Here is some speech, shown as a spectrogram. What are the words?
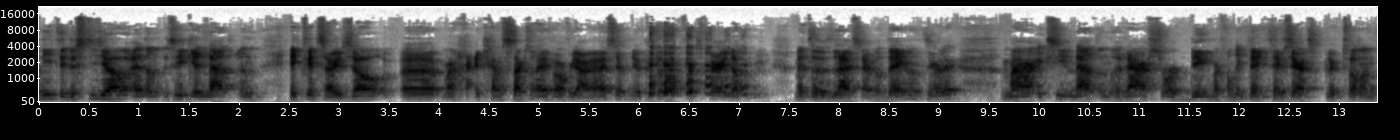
Niet in de studio. En dan zie ik inderdaad een. Ik vind sowieso, maar ga, ik ga het straks nog even over jouw huis hebben. Nu ik het je dat met de luisteraar wil delen natuurlijk. Maar ik zie inderdaad een raar soort ding waarvan ik denk het heeft ze ergens geplukt van een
